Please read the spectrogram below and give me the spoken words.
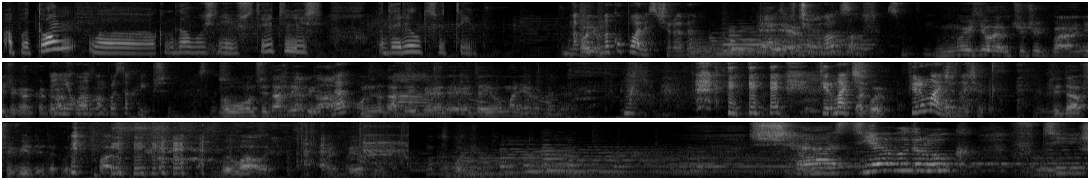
А потом, э, когда мы с ней встретились, подарил цветы. Наку- накупались вчера, да? Я Не-не, вчера Купался? купался. Смотри. Мы сделаем чуть-чуть пониже, как, как Не, раз. не, он, он просто хрипший. Ну, он всегда хрипит. Да? Он и тогда А, хрипит. Это, это его манера такая. Фирмач. Такой Фирмач, значит. видавший виды такой парень. Бывалый. Поет. Ну-ка спой еще раз.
